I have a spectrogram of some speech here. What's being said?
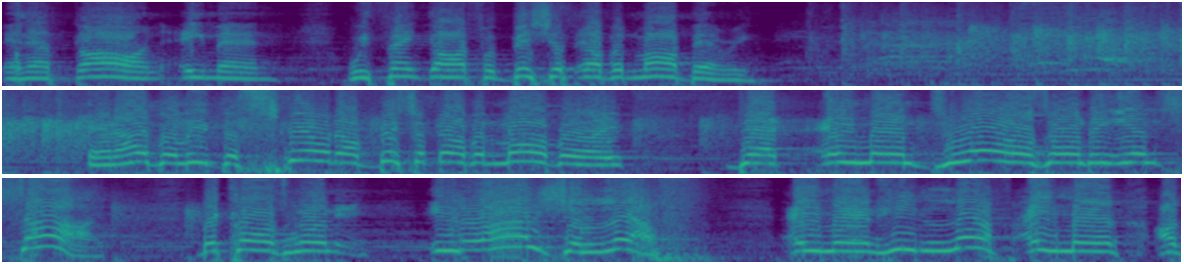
and have gone, amen. We thank God for Bishop Albert Marbury. And I believe the spirit of Bishop Albert Marbury that, amen, dwells on the inside. Because when Elijah left, amen, he left, amen, a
